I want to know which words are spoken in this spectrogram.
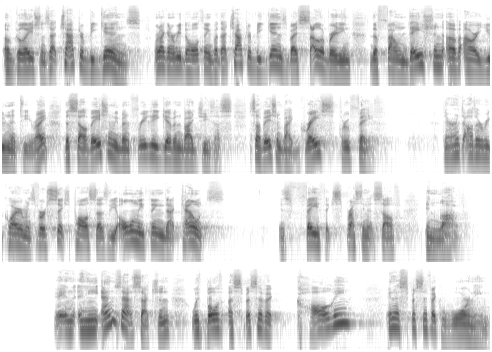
of Galatians. That chapter begins. We're not going to read the whole thing, but that chapter begins by celebrating the foundation of our unity, right? The salvation we've been freely given by Jesus. Salvation by grace through faith. There aren't other requirements. Verse 6, Paul says the only thing that counts is faith expressing itself in love. And, and he ends that section with both a specific calling and a specific warning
